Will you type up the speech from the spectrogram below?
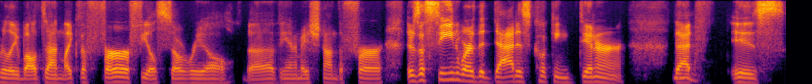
really well done. Like the fur feels so real the the animation on the fur. There's a scene where the dad is cooking dinner that is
